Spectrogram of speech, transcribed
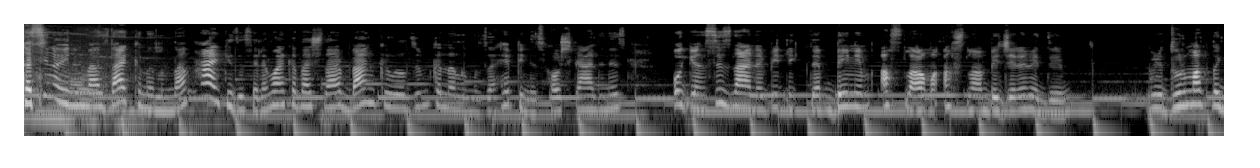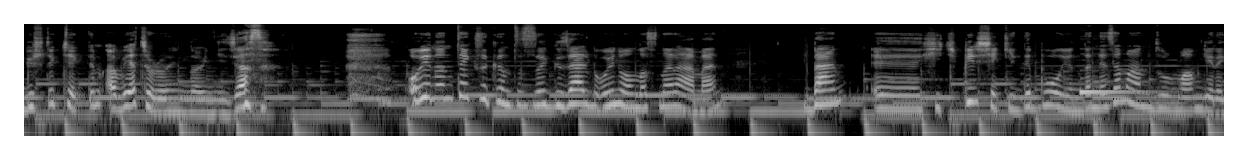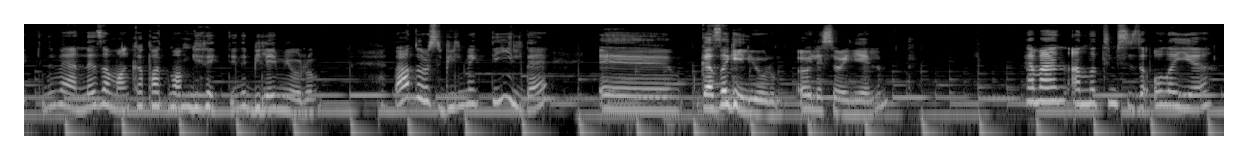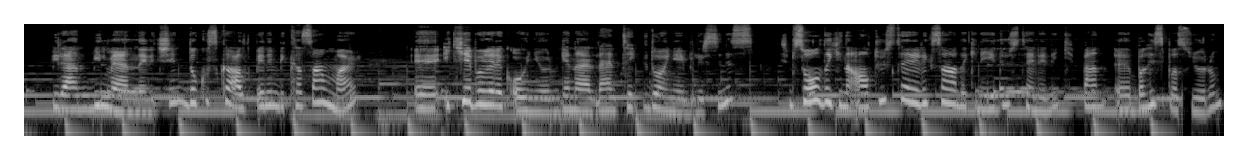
Kasino Yenilmezler kanalından herkese selam arkadaşlar. Ben Kıvılcım kanalımıza hepiniz hoş geldiniz. Bugün sizlerle birlikte benim asla ama asla beceremediğim, böyle durmakla güçlük çektim aviator oyununu oynayacağız. Oyunun tek sıkıntısı güzel bir oyun olmasına rağmen ben eee, hiçbir şekilde bu oyunda ne zaman durmam gerektiğini veya ne zaman kapatmam gerektiğini bilemiyorum. Daha doğrusu bilmek değil de eee, gaza geliyorum öyle söyleyelim. Hemen anlatayım size olayı bilen bilmeyenler için. 9K'lık benim bir kasam var. Eee ikiye bölerek oynuyorum genelde. Hani tekli de oynayabilirsiniz. Şimdi soldakine 600 TL'lik, sağdakine 700 TL'lik. Ben eee, bahis basıyorum.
